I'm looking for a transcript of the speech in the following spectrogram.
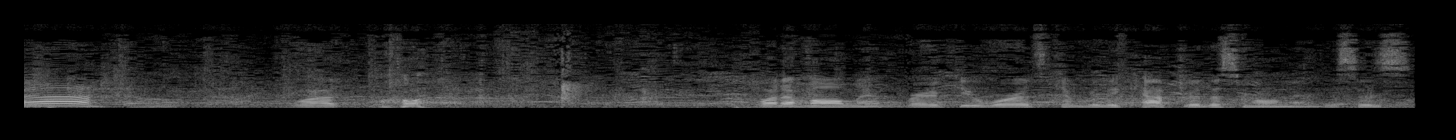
Oh, What? What a moment. Very few words can really capture this moment. This is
